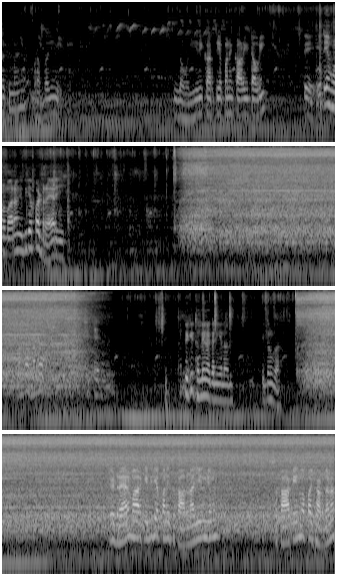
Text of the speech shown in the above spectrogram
ਰੱਖੀ ਮੈਂ ਬਰਾਬਰ ਜੀ। ਲੋ ਜੀ ਇਹਦੀ ਕਰਤੀ ਆਪਾਂ ਨੇ ਕਾਲੀ ਟੌਰੀ। ਤੇ ਇਹ ਤੇ ਹੁਣ ਮਾਰਾਂਗੇ ਵੀਰੇ ਆਪਾਂ ਡਰਾਇਰ ਜੀ। ਦੇਖੀ ਥੱਲੇ ਨਾ ਕੰਨੀਆਂ ਲਾ ਦੀ। ਇਧਰ ਨੂੰ ਕਰ। ਇਹ ਡਰਾਇਰ ਮਾਰ ਕੇ ਵੀ ਜੀ ਆਪਾਂ ਨੇ ਸੁਕਾ ਦੇਣਾ ਜੀ ਇਹਨੂੰ ਜਮਨ ਸੁਕਾ ਕੇ ਇਹਨੂੰ ਆਪਾਂ ਛੱਡ ਦੇਣਾ।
